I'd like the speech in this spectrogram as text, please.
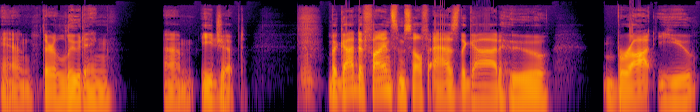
and they're looting um, Egypt. But God defines himself as the God who brought you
